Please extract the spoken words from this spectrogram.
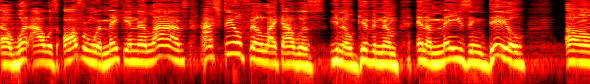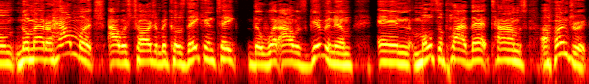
uh, what I was offering would make in their lives, I still felt like I was, you know, giving them an amazing deal um, no matter how much I was charging because they can take the, what I was giving them and multiply that times a hundred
